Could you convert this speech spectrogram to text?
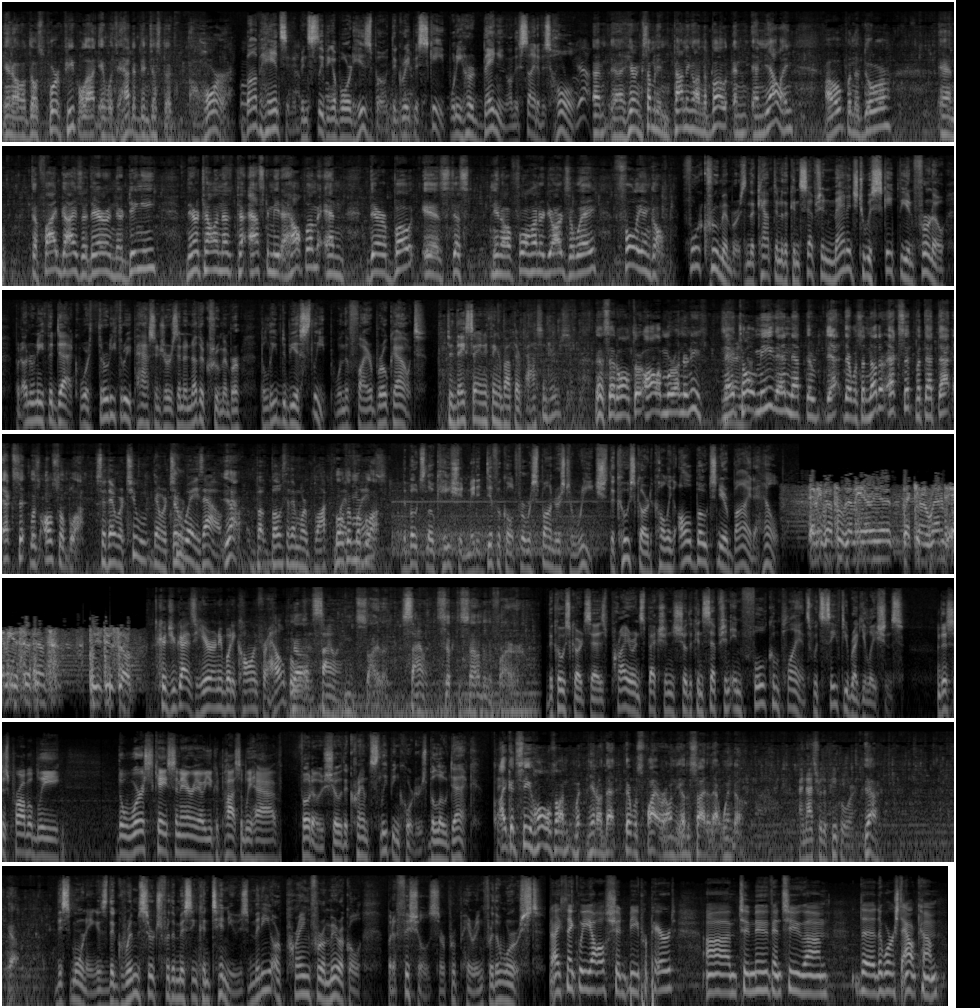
you know, those poor people, out, it, was, it had to have been just a, a, horror. Bob Hansen had been sleeping aboard his boat, the Grape Escape, when he heard banging on the side of his hull. Yeah. And uh, hearing somebody pounding on the boat and, and yelling, I opened the door, and the five guys are there in their dinghy. They're telling us to asking me to help them, and their boat is just, you know, 400 yards away, fully engulfed. Four crew members and the captain of the Conception managed to escape the inferno, but underneath the deck were 33 passengers and another crew member believed to be asleep when the fire broke out. Did they say anything about their passengers? They said all, th- all of them were underneath. They told me then that, the, that there was another exit, but that that exit was also blocked. So there were two there were two there were, ways out. Yeah, but both of them were blocked. Both of them flames? were blocked. The boat's location made it difficult for responders to reach. The Coast Guard calling all boats nearby to help. Any vessels in the area that can lend any assistance, please do so. Could you guys hear anybody calling for help, or no, was it silent? Silent. Silent. Except the sound of the fire. The Coast Guard says prior inspections show the Conception in full compliance with safety regulations. This is probably the worst case scenario you could possibly have. Photos show the cramped sleeping quarters below deck. I could see holes on, you know, that there was fire on the other side of that window. And that's where the people were? Yeah. Yeah. This morning, as the grim search for the missing continues, many are praying for a miracle, but officials are preparing for the worst. I think we all should be prepared um, to move into um, the, the worst outcome.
